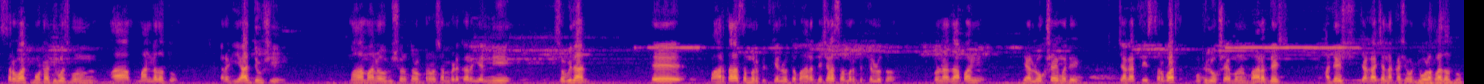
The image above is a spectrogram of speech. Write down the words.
सर्वात मोठा दिवस म्हणून हा मानला जातो. कारण की याच दिवशी महामानव विश्वरत्न डॉक्टर बाबासाहेब आंबेडकर यांनी संविधान हे भारताला समर्पित केलं होतं भारत देशाला समर्पित केलं होतं. म्हणून आज आपण या लोकशाहीमध्ये जगातली सर्वात मोठी लोकशाही म्हणून भारत देश हा देश जगाच्या नकाशावरती ओळखला जातो.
